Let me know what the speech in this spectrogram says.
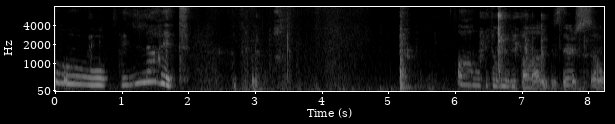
Oh, I love it. Oh, look at the ladybugs. They're so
